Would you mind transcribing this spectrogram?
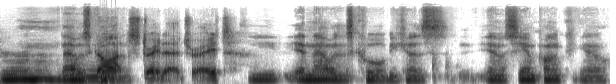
Mm-hmm. That was not cool. straight edge, right? And that was cool because you know CM Punk, you know,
